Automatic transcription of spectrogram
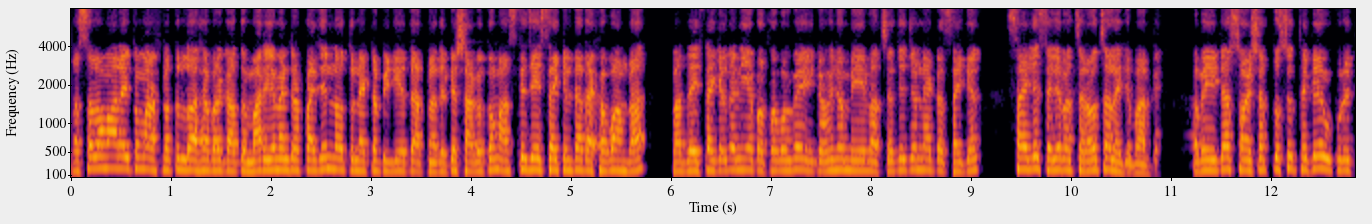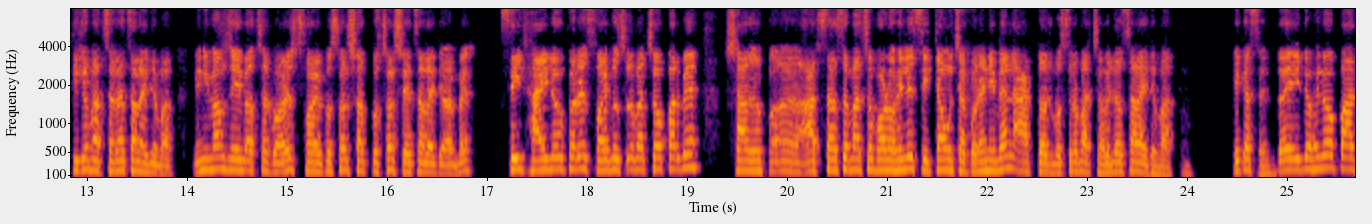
আসসালামু আলাইকুম রহমতুল্লাহ মারিয়াম এন্টারপ্রাইজের নতুন একটা ভিডিওতে আপনাদেরকে আজকে যে সাইকেলটা দেখাবো আমরা, বা যে সাইকেলটা নিয়ে কথা বলব, এটা মেয়ে বাচ্চাদের জন্য একটা সাইকেল। চাইলে ছেলে বাচ্চারাও চালাইতে পারবে। তবে এটা ছয়, সাত বছর থেকে উপরের দিকে বাচ্চারা চালাইতে পারবে। মিনিমাম যে বাচ্চার বয়স ছয় বছর, সাত বছর সে চালাইতে পারবে। সিট হাইলেও করে ছয় বছর বাচ্চাও পারবে। আস্তে আস্তে বাচ্চা বড় হলে সিটটা উঁচা করে নিবেন। আট, দশ বছরের বাচ্চা হলেও চালাইতে পারবে। ঠিক আছে? তো এইটা হলো পাঁচ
